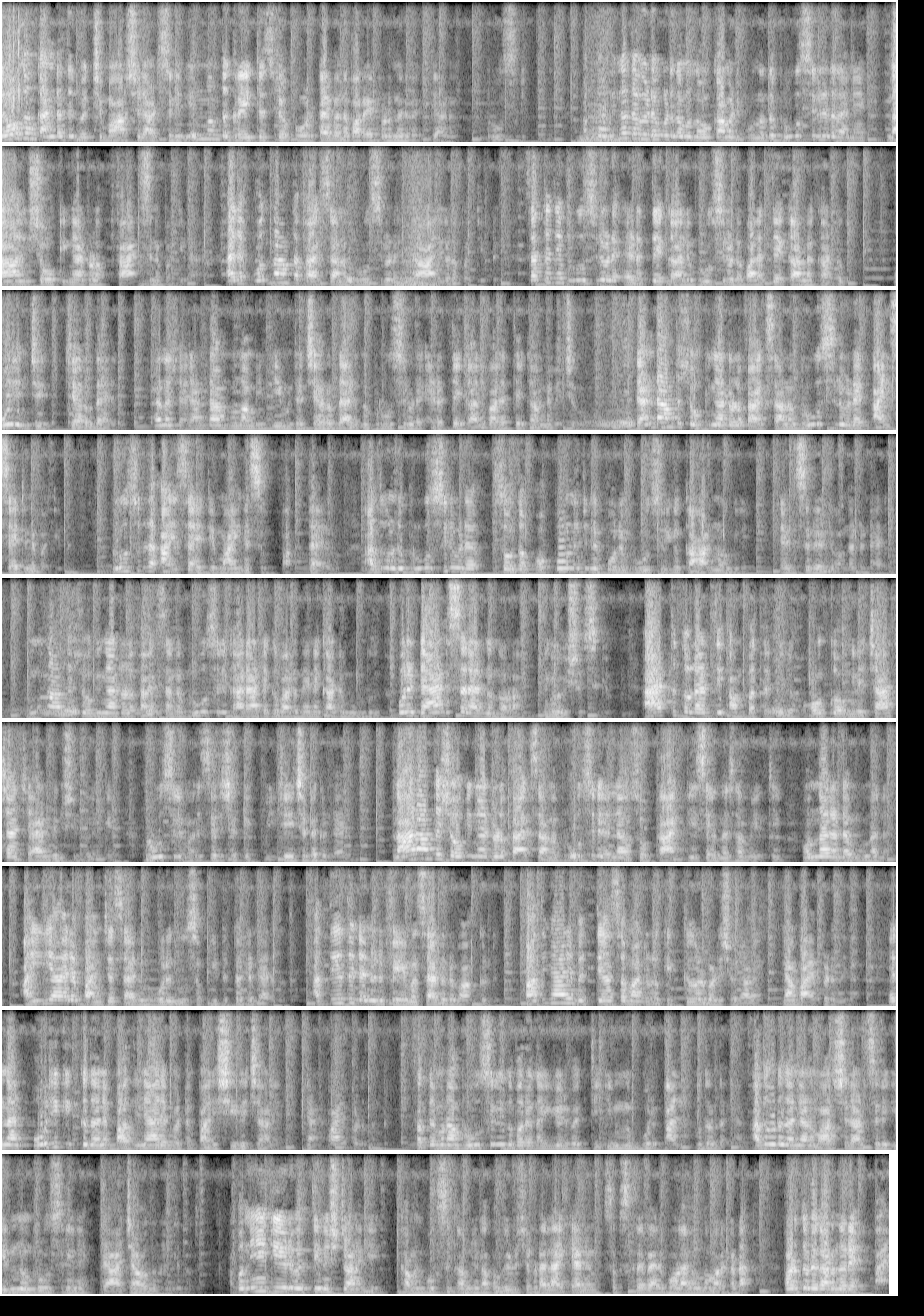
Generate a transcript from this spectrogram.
ലോകം കണ്ടതിൽ വെച്ച് മാർഷൽ ആർട്സിൽ ഇന്നും the greatest of all time എന്ന് പറയപ്പെടുന്ന ഒരു വ്യക്തിയാണ് ബ്രൂസ്ലി അപ്പോൾ ഇന്നത്തെ വീഡിയോ കൂടി നമ്മൾ നോക്കാൻ വേണ്ടി പോകുന്നത് ബ്രൂസ്ലിയുടെ തന്നെ നാല് ഷോക്കിംഗ് ആയിട്ടുള്ള ഫാക്സിനെ പറ്റിയിട്ടാണ്. അതിൽ ഒന്നാമത്തെ ഫാക്സ് ആണ് ബ്രൂസ്ലിയുടെ കാലുകളെ പറ്റിയിട്ട്. സത്യത്തിൽ ബ്രൂസ്ലിയുടെ ഇടത്തെ കാൽ ബ്രൂസ്ലിയുടെ വലത്തെ ഒരു ഇഞ്ച് ചെറുതായിരുന്നു. എന്ന് വെച്ചാൽ രണ്ടാം മൂന്നാം മില്ലിമീറ്റർ ചെറുതായിരുന്നു ബ്രൂസിലൂടെ ഇടത്തെ കാൽ വലത്തെ വെച്ച് നോക്കും രണ്ടാമത്തെ ഷോക്കിംഗ് ആയിട്ടുള്ള ഫാക്സ് ആണ് ബ്രൂസിലൂടെ ഐസൈറ്റിനെ പറ്റിയിട്ട്. ബ്രൂസിലൂടെ ഐസൈറ്റ് മൈനസ് പത്തായിരുന്നു. അതുകൊണ്ട് ബ്രൂസിലൂടെ സ്വന്തം ഒപ്പോണന്റിനെ പോലും ബ്രൂസിലേക്ക് കാണണമെങ്കിൽ ലെൻസ് ഇടേണ്ടി വന്നിട്ടുണ്ടായിരുന്നു. മൂന്നാമത്തെ ഷോക്കിംഗ് ആയിട്ടുള്ള ഫാക്സ് ആണ് ബ്രൂസിൽ കരാട്ടയ്ക്ക് വരുന്നതിനെക്കാട്ടും മുമ്പ് ഒരു ഡാൻസർ ആയിരുന്നു എന്ന് പറഞ്ഞാൽ നിങ്ങൾ വിശ്വസിക്കും. ആയിരത്തി തൊള്ളായിരത്തി അമ്പത്തെട്ടിൽ ഹോങ്കോങ്ങിലെ ചാച്ച ചാമ്പ്യൻഷിപ്പിലൊക്കെ ബ്രൂസിൽ മത്സരിച്ചിട്ട് വിജയിച്ചിട്ടൊക്കെ ഉണ്ടായിരുന്നു. നാലാമത്തെ ഷോക്കിംഗ് ആയിട്ടുള്ള ഫാക്സ് ആണ് ബ്രൂസിൽ എല്ലാ ദിവസവും പ്രാക്ടീസ് ചെയ്യുന്ന സമയത്ത് ഒന്നോ രണ്ടോ മൂന്നല്ല അയ്യായിരം പഞ്ചസ് ആയിരുന്നു ഒരു ദിവസം എടുത്തിട്ടുണ്ടായിരുന്നത്. അദ്ദേഹത്തിന്റെ തന്നെ ഒരു ഫേമസ് ആയിട്ടൊരു വാക്കുണ്ട്. പതിനായിരം വ്യത്യാസമായിട്ടുള്ള കിക്കുകൾ പഠിച്ച ഒരാളെ ഞാൻ ഭയപ്പെടുന്നില്ല. എന്നാൽ ഒരു കിക്ക് തന്നെ പതിനായിരം വട്ടം പരിശീലിച്ചാണ് ഞാൻ ഭയപ്പെടുന്നുണ്ട്. സത്യം പറഞ്ഞാൽ ബ്രൂസ്ലി എന്ന് പറയുന്ന ഈ ഒരു വ്യക്തി ഇന്നും ഒരു അത്ഭുതം തന്നെയാണ്. അതുകൊണ്ട് തന്നെയാണ് മാർഷൽ ആർട്സിൽ ഇന്നും ബ്രൂസ്ലിനെ രാജാവ് എന്ന് വിളിക്കുന്നത്. അപ്പൊ നിങ്ങൾക്ക് ഈ ഒരു വ്യക്തി ഇഷ്ടമാണെങ്കിൽ കമന്റ് ബോക്സിൽ കമന്റ് ഇടാം. അപ്പൊ വീഡിയോ ഇഷ്ടപ്പെട്ട ലൈക്ക് ചെയ്യാനും സബ്സ്ക്രൈബ് ചെയ്യാനും ഫോളോ ഒന്നും മറക്കണ്ട. അടുത്തോടെ കാണുന്നവരെ ബൈ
